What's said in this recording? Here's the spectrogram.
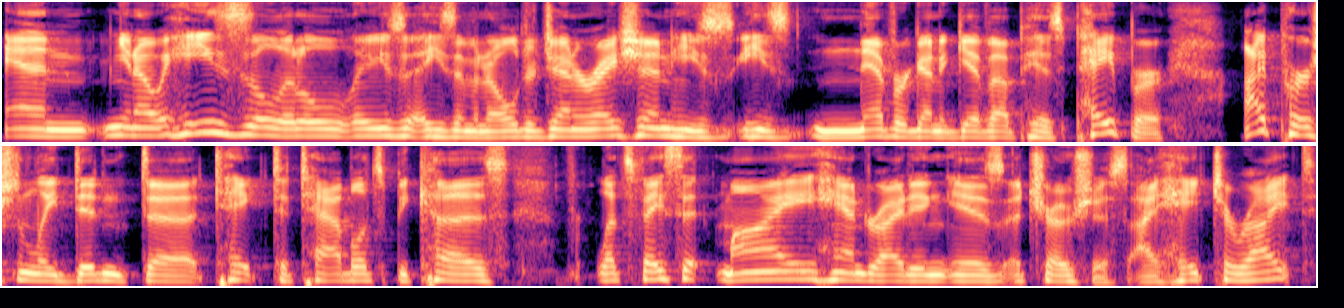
and you know he's a little he's he's of an older generation. He's he's never going to give up his paper. I personally didn't uh, take to tablets because let's face it, my handwriting is atrocious. I hate to write.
